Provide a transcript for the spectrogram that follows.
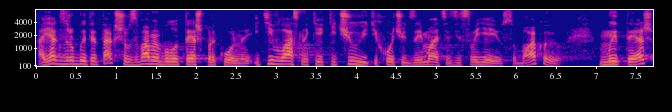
а як зробити так, щоб з вами було теж прикольно. І ті власники, які чують і хочуть займатися зі своєю собакою, ми теж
